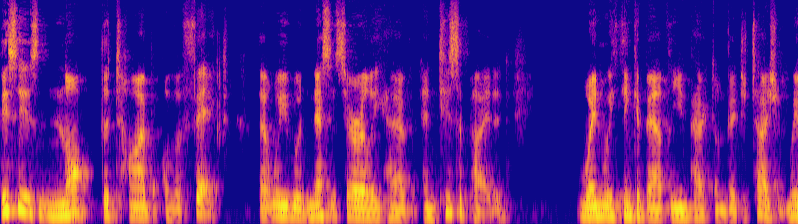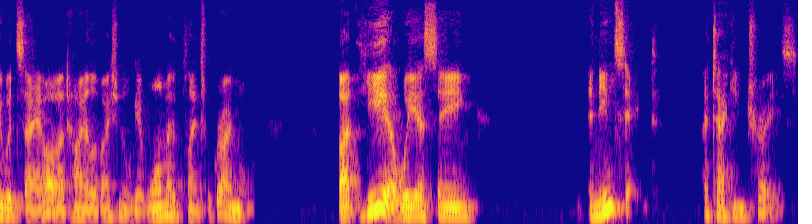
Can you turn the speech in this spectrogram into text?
this is not the type of effect that we would necessarily have anticipated when we think about the impact on vegetation. We would say, oh, at high elevation, it will get warmer, the plants will grow more. But here we are seeing an insect attacking trees.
